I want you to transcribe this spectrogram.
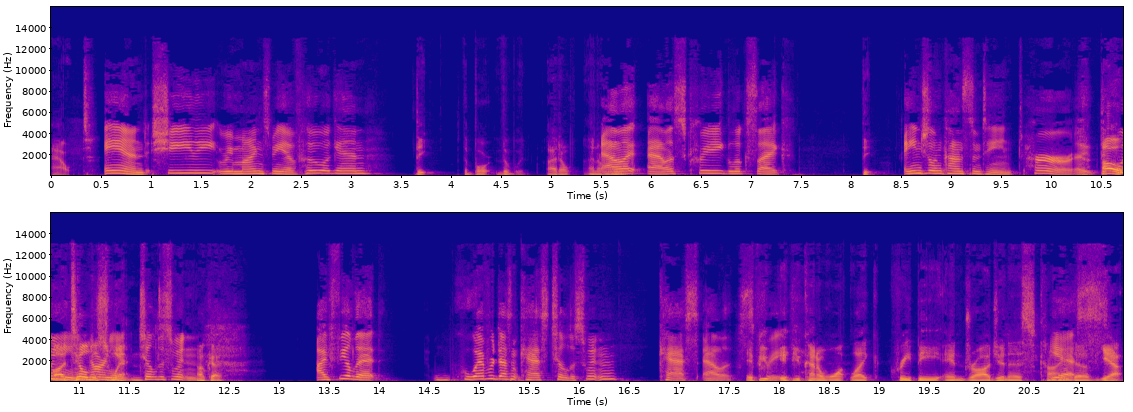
out. And she reminds me of who again? The the board the I don't I don't know. Alice Krige looks like The- Angel and Constantine. Her, uh, the Oh, uh, Queen, Tilda Narnia, Swinton. Tilda Swinton. Okay, I feel that whoever doesn't cast Tilda Swinton casts Alex. if you Krige. if you kind of want like creepy androgynous kind Yes. of yeah,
